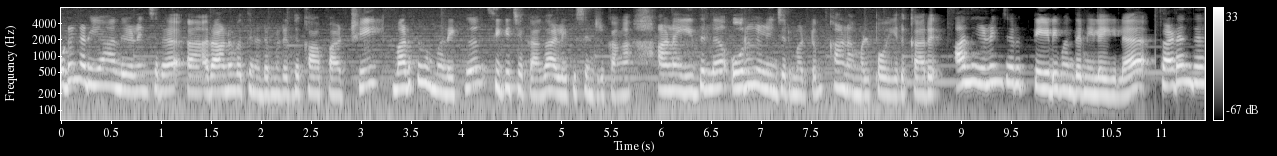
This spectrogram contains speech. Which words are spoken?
உடனடியாக அந்த இளைஞரை இராணுவத்தினரிடமிருந்து காப்பாற்றி மருத்துவமனைக்கு சிகிச்சைக்காக அழைத்து சென்றிருக்காங்க. ஆனால் இதில் ஒரு இளைஞர் மட்டும் காணாமல் போயிருக்காரு. அந்த இளைஞர் தேடி வந்த நிலையில் கடந்த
